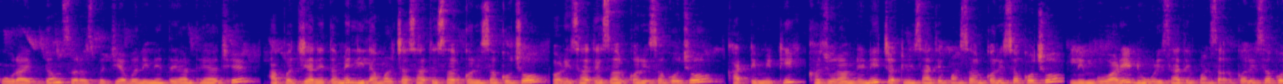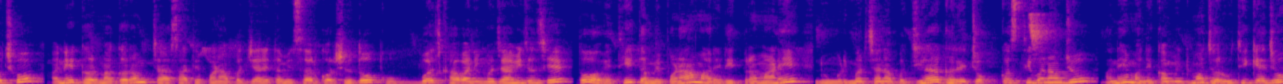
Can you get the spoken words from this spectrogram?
કોરા એકદમ સરસ ભજીયા બનીને તૈયાર થયા છે. આ ભજીયાને તમે લીલા મરચા સાથે સર્વ કરી શકો છો, કઢી સાથે સર્વ કરી શકો છો, ખાટી મીઠી ખજૂર આંબલીની ચટણી સાથે પણ સર્વ કરી શકો છો, લીંબુવાળી ડુંગળી સાથે પણ સર્વ કરી શકો છો અને ગરમા ગરમ ચા સાથે પણ આ ભજીયાને તમે સર્વ કરશો તો ખૂબ જ ખાવાની મજા આવી જશે? તો હવેથી તમે પણ આ મારી રીત પ્રમાણે ડુંગળી મરચાના ભજીયા ઘરે ચોક્કસથી બનાવજો અને મને કમેન્ટમાં જરૂરથી કહેજો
